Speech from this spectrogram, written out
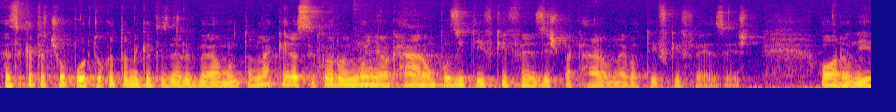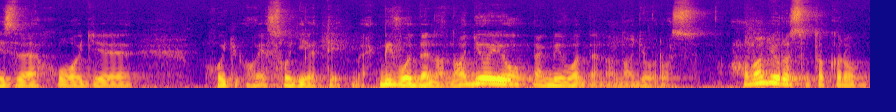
ezeket a csoportokat, amiket az előbb elmondtam, megkérdeztük arról, hogy mondjak három pozitív kifejezést, meg három negatív kifejezést. Arra nézve, hogy, hogy, hogy ezt hogy élték meg. Mi volt benne a nagyon jó, meg mi volt benne a nagyon rossz. Ha nagyon rosszat akarok,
